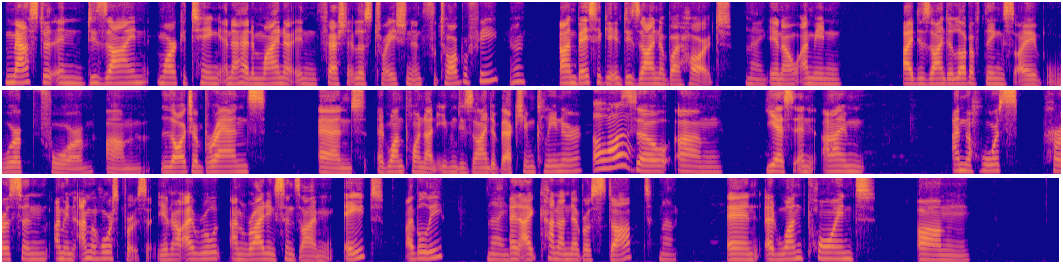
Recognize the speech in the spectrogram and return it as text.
mastered in design, marketing, and I had a minor in fashion illustration and photography. I'm basically a designer by heart. Nice. You know, I mean, I designed a lot of things. I worked for um, larger brands, and at one point, I'd even designed a vacuum cleaner. Oh wow. So um, yes, and I'm I'm a horse person. I mean, I'm a horse person. You know, I wrote I'm riding since I'm eight, I believe, nice. and I kind of never stopped. No. And at one point, um,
